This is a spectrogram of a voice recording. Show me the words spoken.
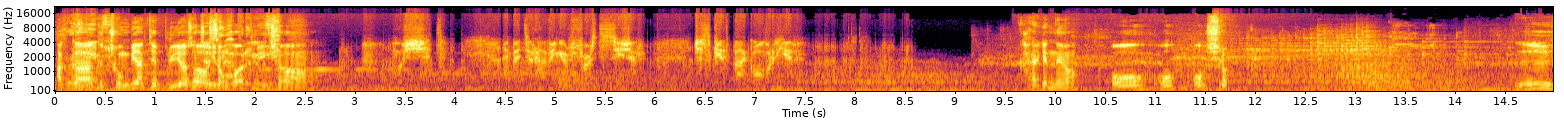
아까 그 좀비한테 물려서 이런 거 같아, 그쵸? Oh shit. I bet you're having your first seizure. Just get back over here. 가야겠네요. 오, 오, 오, 싫어. 으.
